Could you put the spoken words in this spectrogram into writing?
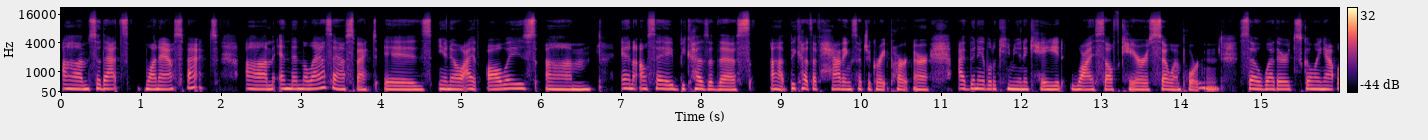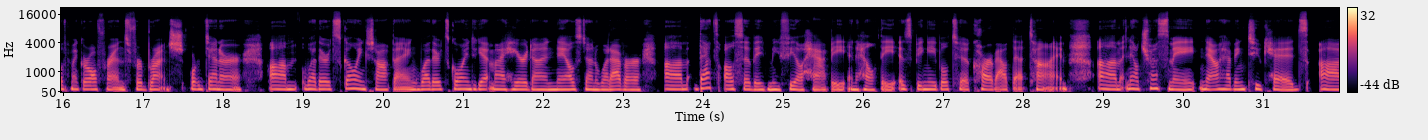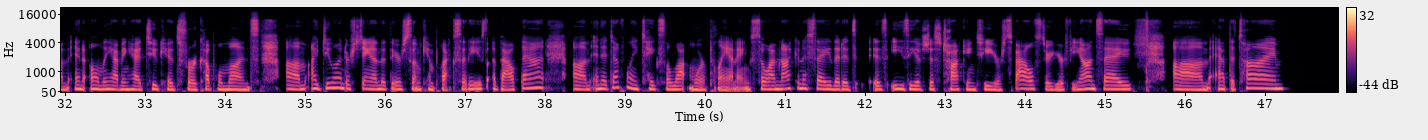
Um, so that's one aspect. Um, and then the last aspect is, you know, I've always, um, and I'll say because of this, uh, because of having such a great partner, I've been able to communicate why self care is so important. So, whether it's going out with my girlfriends for brunch or dinner, um, whether it's going shopping, whether it's going to get my hair done, nails done, whatever, um, that's also made me feel happy and healthy, is being able to carve out that time. Um, now, trust me, now having two kids um, and only having had two kids for a couple months, um, I do understand that there's some complexities about that. Um, and it definitely takes a lot more planning. So I'm not going to say that it's as easy as just talking to your spouse or your fiance um, at the time.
